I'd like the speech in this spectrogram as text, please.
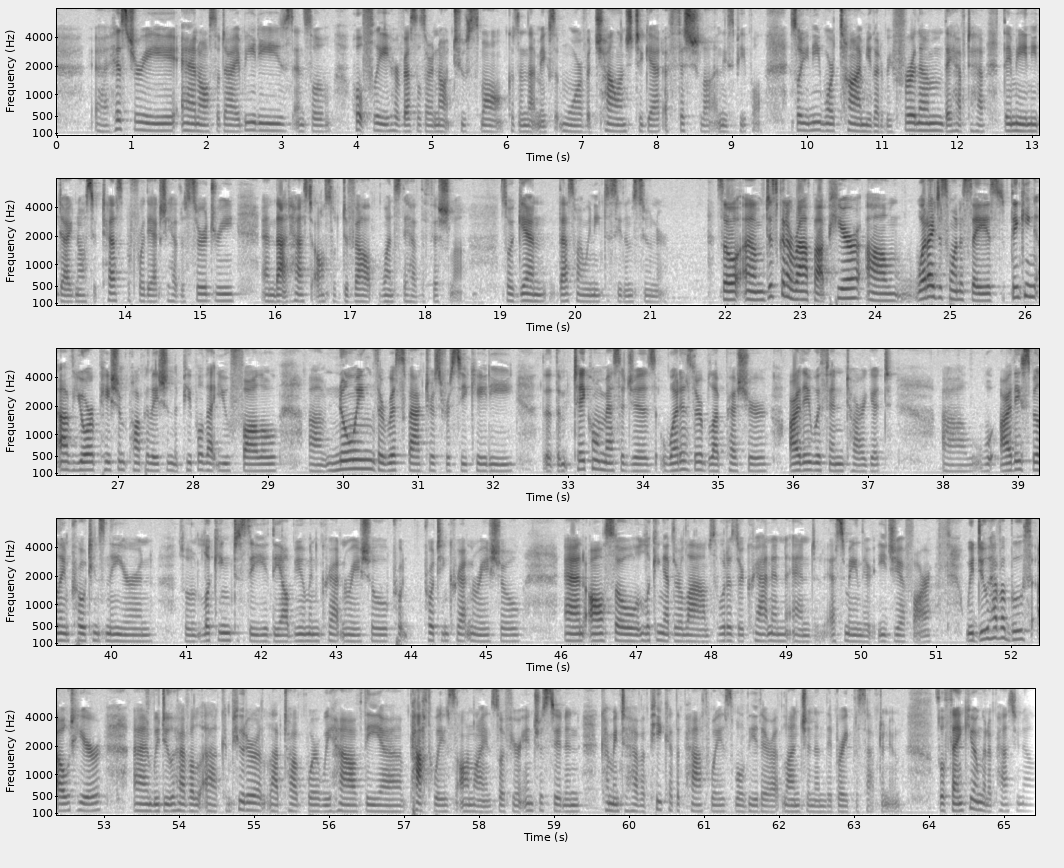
uh, history and also diabetes, and so hopefully her vessels are not too small because then that makes it more of a challenge to get a fistula in these people. So you need more time. You got to refer them. They have to have. They may need diagnostic tests before they actually have the surgery, and that has to also develop once they have the fistula. So again, that's why we need to see them sooner. So I'm um, just going to wrap up here. Um, what I just want to say is thinking of your patient population, the people that you follow, uh, knowing the risk factors for CKD, the, the take home messages what is their blood pressure? Are they within target? Uh, are they spilling proteins in the urine? So looking to see the albumin creatinine ratio, pro- protein creatinine ratio and also looking at their labs. What is their creatinine and estimating their EGFR. We do have a booth out here, and we do have a, a computer laptop where we have the uh, pathways online. So if you're interested in coming to have a peek at the pathways, we'll be there at lunch and then the break this afternoon. So thank you. I'm going to pass you now.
